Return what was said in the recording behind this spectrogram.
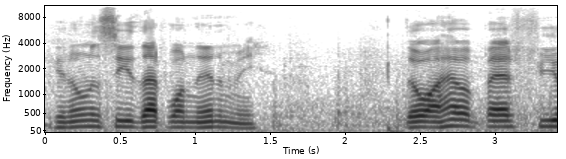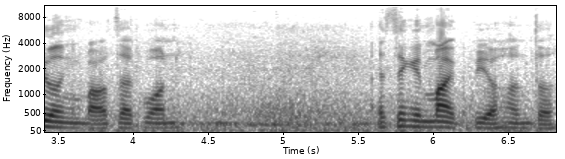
You can only see that one enemy. Though I have a bad feeling about that one. I think it might be a hunter.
